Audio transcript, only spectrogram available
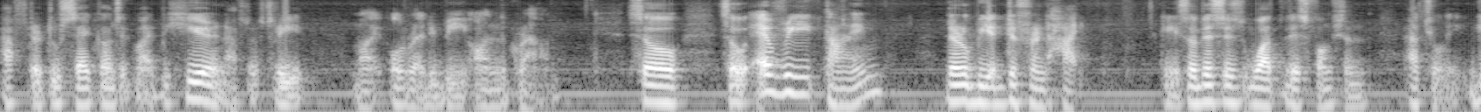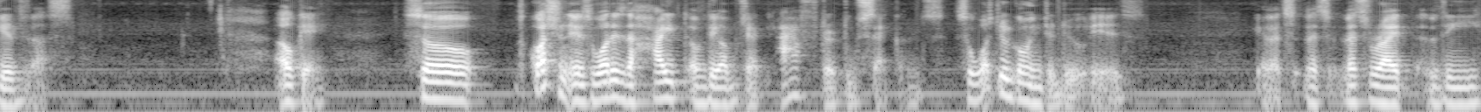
After two seconds it might be here. And after three it might already be on the ground. So so every time there will be a different height. Okay? So this is what this function actually gives us. Okay. So the question is, what is the height of the object after two seconds? So what you're going to do is, yeah, let's let's let's write the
